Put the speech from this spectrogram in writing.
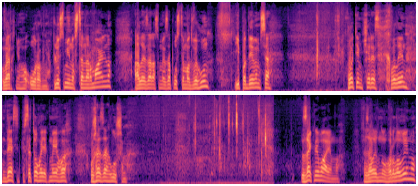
верхнього уровня. Плюс-мінус це нормально, але зараз ми запустимо двигун і подивимося. Потім через хвилин 10 після того, як ми його вже заглушимо. Закриваємо заливну горловину.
